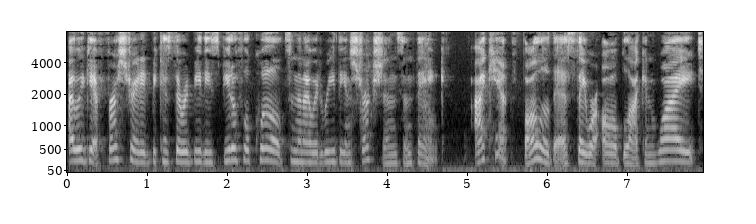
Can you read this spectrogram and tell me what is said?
I would get frustrated because there would be these beautiful quilts, and then I would read the instructions and think, I can't follow this. They were all black and white.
